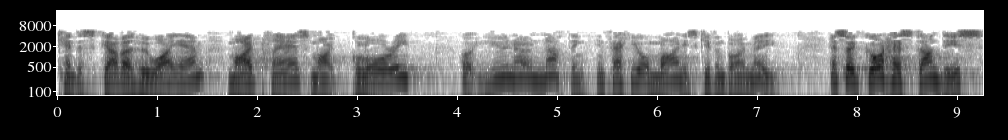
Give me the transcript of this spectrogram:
can discover who I am, my plans, my glory. Well, you know nothing. In fact, your mind is given by me. And so, God has done this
